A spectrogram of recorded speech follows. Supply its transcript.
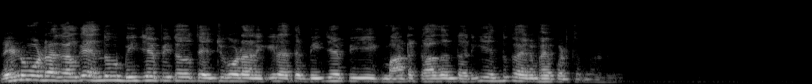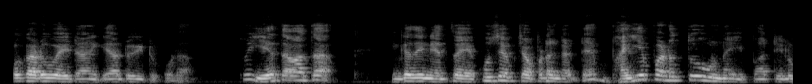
రెండు మూడు రకాలుగా ఎందుకు బీజేపీతో తెంచుకోవడానికి లేకపోతే బీజేపీ మాట కాదంటానికి ఎందుకు ఆయన భయపడుతున్నాడు? ఒక అడుగు వేయటానికి అటు ఇటు కూడా. సో ఏ తర్వాత ఇంకా దీన్ని ఎంత ఎక్కువసేపు చెప్పడం కంటే భయపడుతూ ఉన్నాయి ఈ పార్టీలు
